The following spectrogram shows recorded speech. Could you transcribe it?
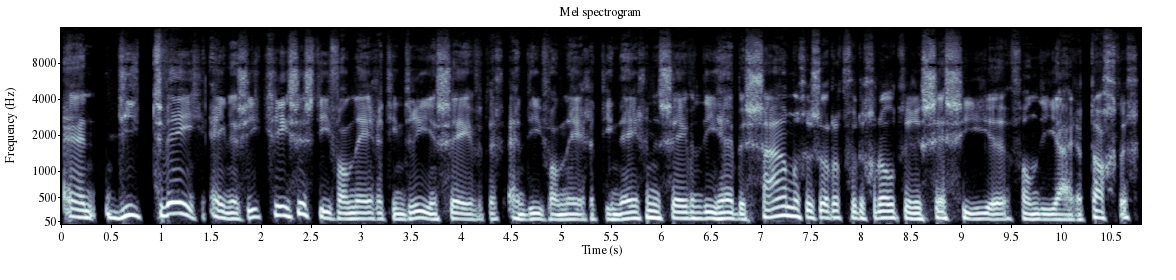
En die twee energiecrisis, die van 1973 en die van 1979, die hebben samen gezorgd voor de grote recessie uh, van de jaren 80.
